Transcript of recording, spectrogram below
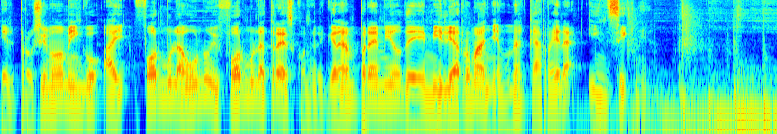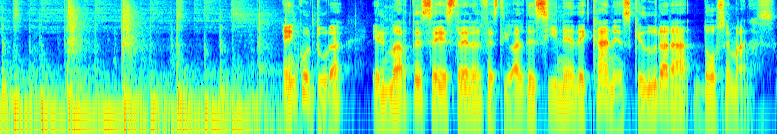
El próximo domingo hay Fórmula 1 y Fórmula 3 con el Gran Premio de Emilia Romagna, una carrera insignia. En cultura, el martes se estrena el Festival de Cine de Cannes que durará dos semanas.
